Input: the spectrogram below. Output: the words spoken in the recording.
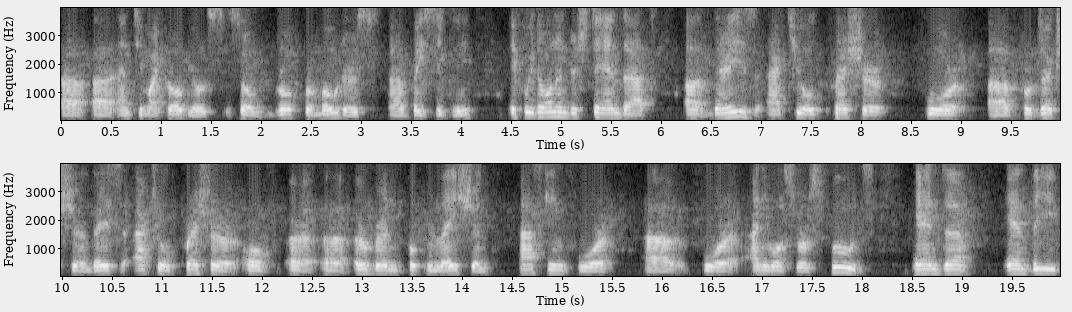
uh, uh antimicrobials, so growth promoters, uh, basically, if we don't understand that there is actual pressure for production, there is actual pressure of urban population asking for for animal source foods, and and the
